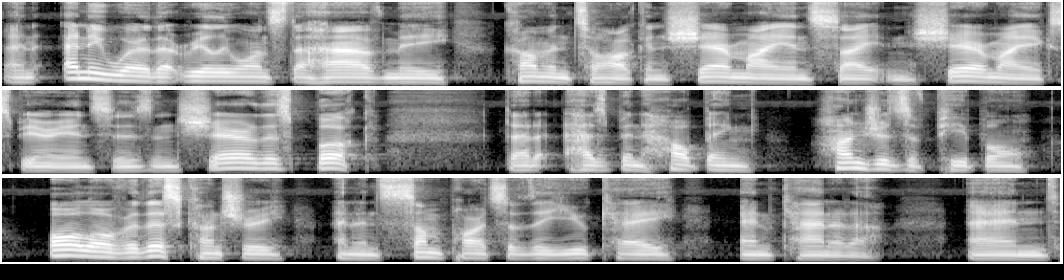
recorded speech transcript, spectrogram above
and anywhere that really wants to have me come and talk and share my insight and share my experiences and share this book that has been helping hundreds of people all over this country and in some parts of the UK and Canada. And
